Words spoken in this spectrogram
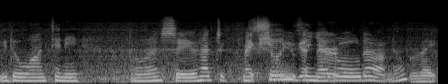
You don't want any Oh, I see. You have to make sure you get that all down, no? right.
